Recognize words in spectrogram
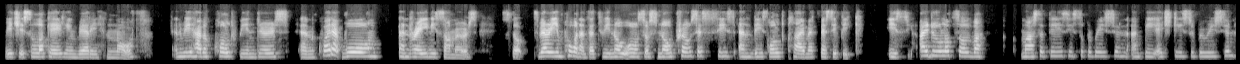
which is located very north, and we have a cold winters and quite a warm and rainy summers. So it's very important that we know also snow processes and this cold climate specific issue. I do lots of master thesis supervision and PhD supervision.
